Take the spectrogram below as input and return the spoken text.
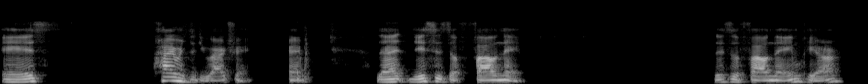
is parent directory. Okay, then this is the file name. This is a file name here.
